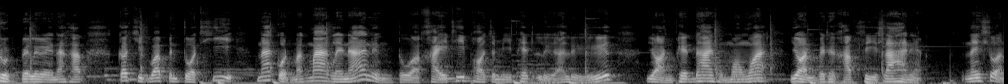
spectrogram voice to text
สุดๆไปเลยนะครับ ก็คิดว่าเป็นตัวที่น่ากดมากๆเลยนะหนึ่งตัวใครที่พอจะมีเพชรเหลือหรือหย่อนเพชรได้ผมมองว่าหย่อนไปเถอะครับซีซ่าเนี่ยในส่วน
